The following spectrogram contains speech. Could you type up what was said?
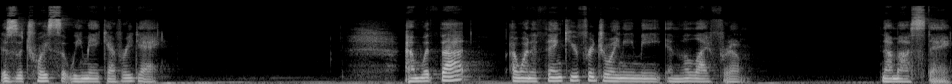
is the choice that we make every day. And with that, I want to thank you for joining me in the Life Room. Namaste.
